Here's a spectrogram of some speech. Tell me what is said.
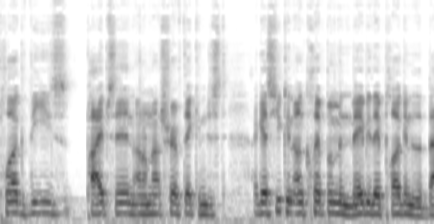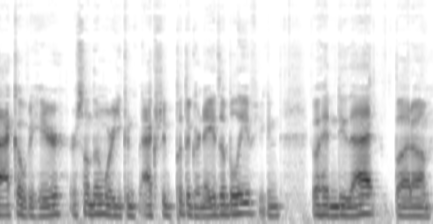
plug these pipes in, and I'm not sure if they can just, I guess you can unclip them and maybe they plug into the back over here or something where you can actually put the grenades, I believe. You can go ahead and do that. But um,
